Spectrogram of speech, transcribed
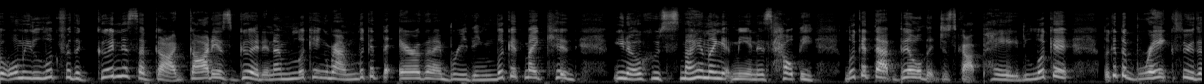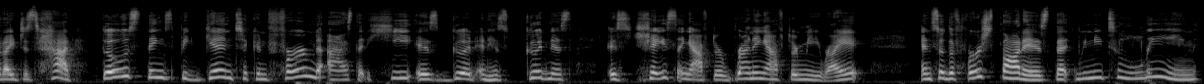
But when we look for the goodness of God, God is good. And I'm looking around, look at the air that I'm breathing. Look at my kid, you know, who's smiling at me and is healthy. Look at that bill that just got paid. Look at look at the breakthrough that I just had those things begin to confirm to us that He is good and His goodness is chasing after, running after me, right? And so the first thought is that we need to lean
